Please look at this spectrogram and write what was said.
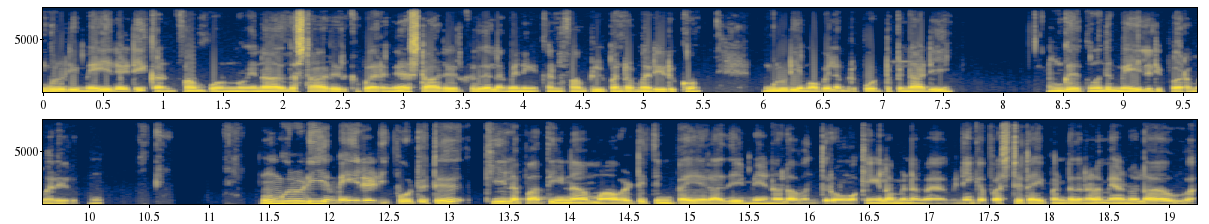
உங்களுடைய மெயில் ஐடி கன்ஃபார்ம் போடணும். ஏன்னா அதில் ஸ்டார் இருக்குது பாருங்கள் ஸ்டார் இருக்கிறது எல்லாமே நீங்கள் கன்ஃபார்ம் ஃபில் பண்ணுற மாதிரி இருக்கும். உங்களுடைய மொபைல் நம்பர் போட்டு பின்னாடி உங்களுக்கு வந்து மெயில் ஐடி போகிற மாதிரி இருக்கும். உங்களுடைய மெயில் ஐடி போட்டுட்டு கீழே பார்த்தீங்கன்னா மாவட்டத்தின் பெயர் அதே மேனுவலாக வந்துடும் ஓகேங்களா நம்ம நீங்கள் ஃபஸ்ட்டு டைப் பண்ணுறதுனால மேனுவலாக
